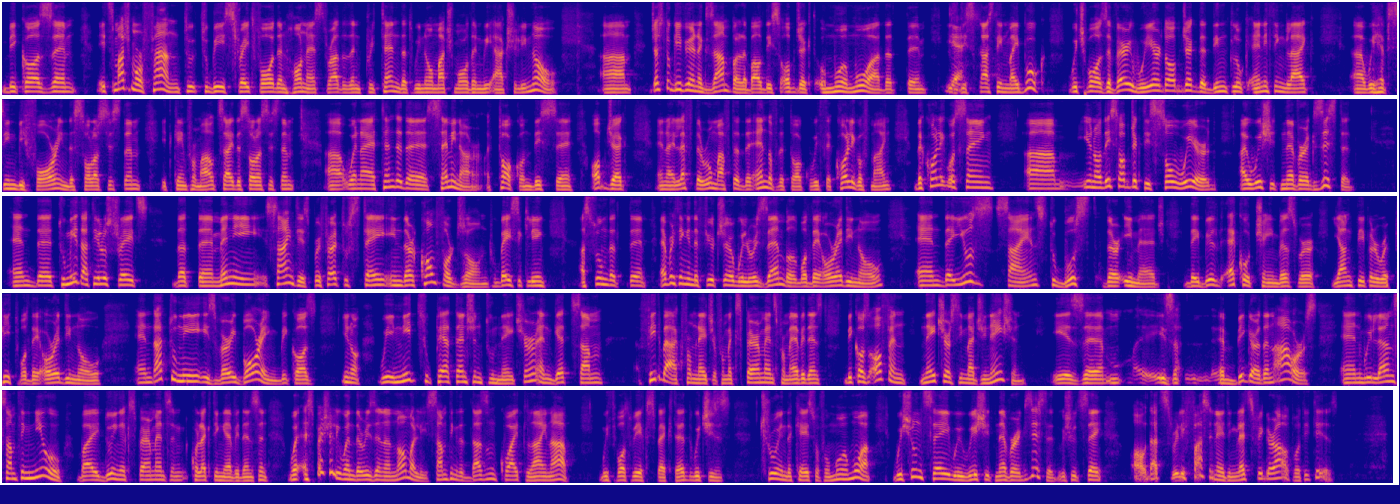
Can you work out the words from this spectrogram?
because um, it's much more fun to, to be straightforward and honest rather than pretend that we know much more than we actually know. Um, just to give you an example about this object Oumuamua that um, is yes. discussed in my book, which was a very weird object that didn't look anything like uh, we have seen before in the solar system. It came from outside the solar system. Uh, when I attended a seminar, a talk on this uh, object, and I left the room after the end of the talk with a colleague of mine, the colleague was saying, um, You know, this object is so weird. I wish it never existed. And uh, to me, that illustrates that uh, many scientists prefer to stay in their comfort zone, to basically assume that uh, everything in the future will resemble what they already know. And they use science to boost their image. They build echo chambers where young people repeat what they already know. And that to me is very boring because, you know, we need to pay attention to nature and get some feedback from nature, from experiments, from evidence, because often nature's imagination is uh, is uh, bigger than ours, and we learn something new by doing experiments and collecting evidence, and especially when there is an anomaly, something that doesn't quite line up with what we expected, which is true in the case of Oumuamua, we shouldn't say we wish it never existed. We should say, oh, that's really fascinating. Let's figure out what it is.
